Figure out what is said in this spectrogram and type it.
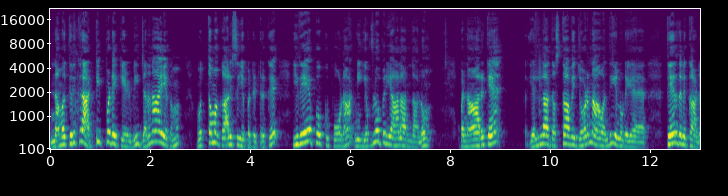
நமக்கு இருக்கிற அடிப்படை கேள்வி ஜனநாயகம் மொத்தமா காலி செய்யப்பட்டுட்டு இருக்கு இதே போக்கு போனா நீ எவ்வளோ பெரிய ஆளா இருந்தாலும் இப்ப நான் இருக்கேன் எல்லா தஸ்தாவேஜோட நான் வந்து என்னுடைய தேர்தலுக்கான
